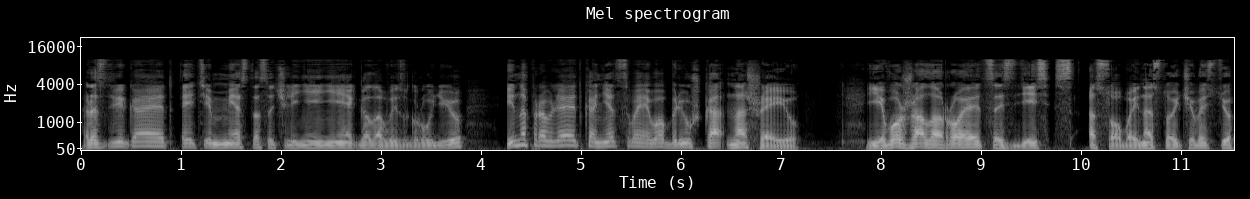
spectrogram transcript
раздвигает этим место сочленения головы с грудью и направляет конец своего брюшка на шею. Его жало роется здесь с особой настойчивостью,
